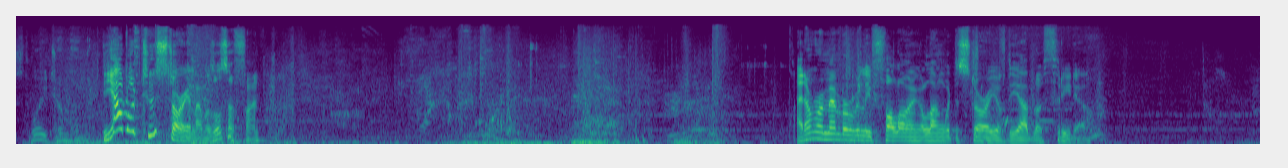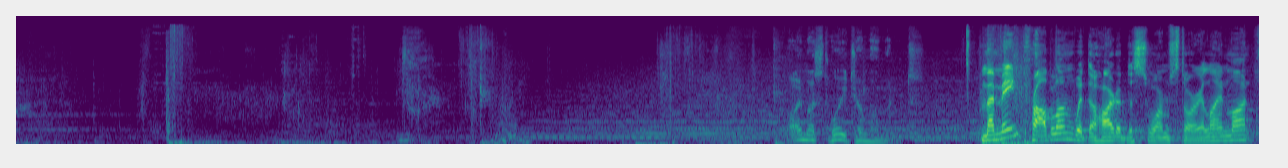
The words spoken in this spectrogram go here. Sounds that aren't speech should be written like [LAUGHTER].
must wait a moment. Diablo 2 storyline was also fun. I don't remember really following along with the story of Diablo 3 though. I must wait a moment. My main problem with the Heart of the Swarm storyline mod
